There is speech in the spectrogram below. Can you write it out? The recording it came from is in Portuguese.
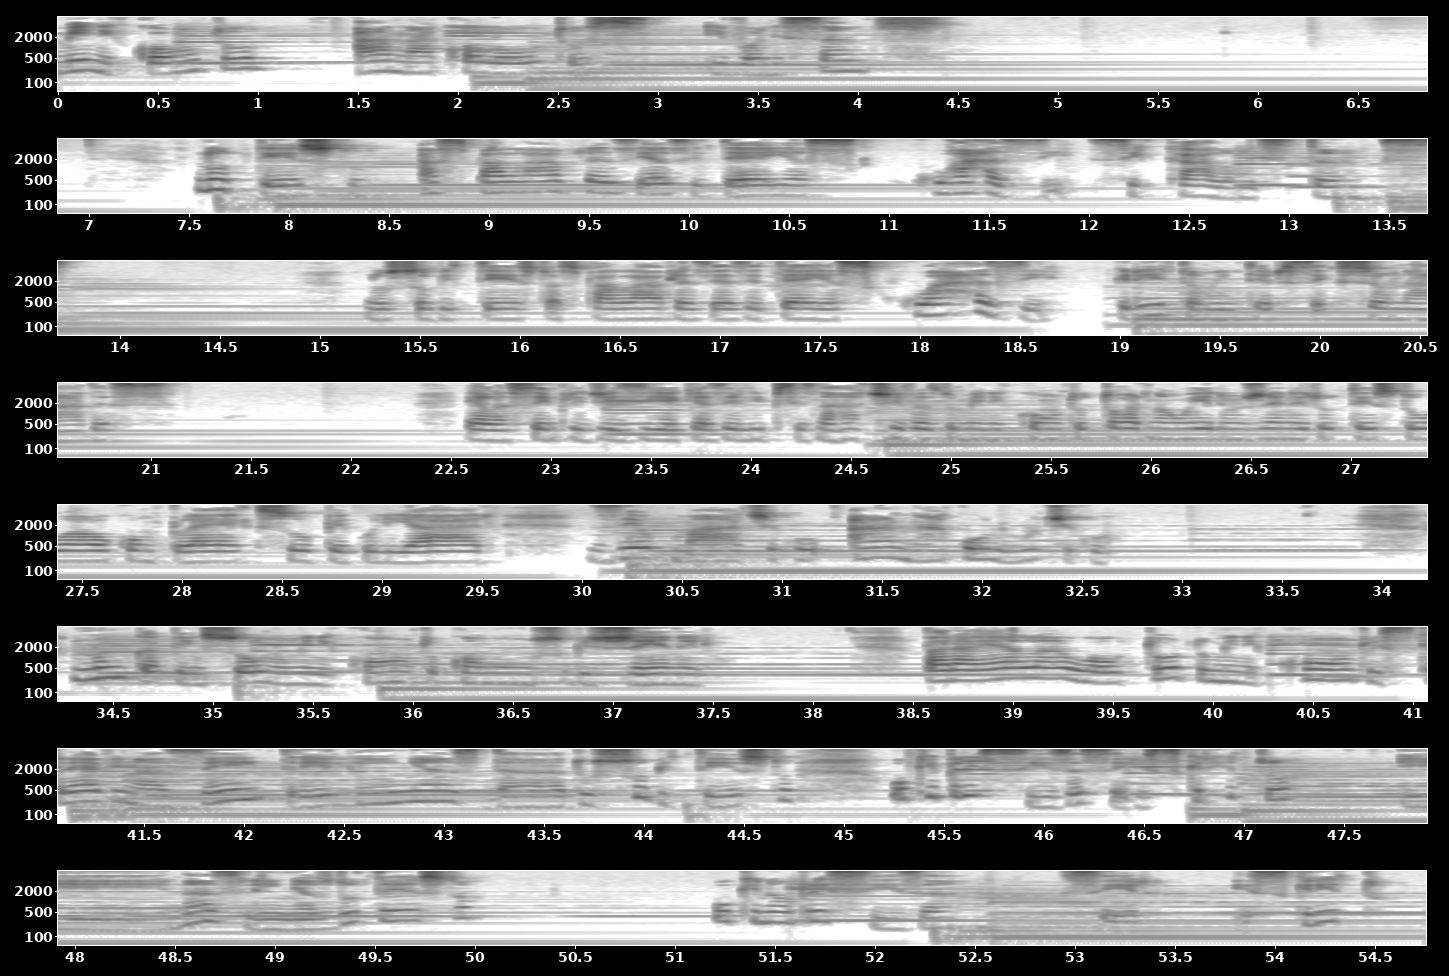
Mini conto Anacoloutos, Ivone Santos. No texto, as palavras e as ideias quase se calam estanques. No subtexto, as palavras e as ideias quase gritam interseccionadas. Ela sempre dizia que as elipses narrativas do miniconto tornam ele um gênero textual complexo, peculiar, zeugmático, anacolútico. Nunca pensou no miniconto como um subgênero. Para ela, o autor do miniconto escreve nas entrelinhas da, do subtexto o que precisa ser escrito e, nas linhas do texto, o que não precisa ser escrito.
